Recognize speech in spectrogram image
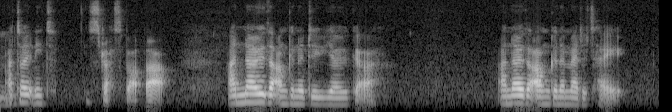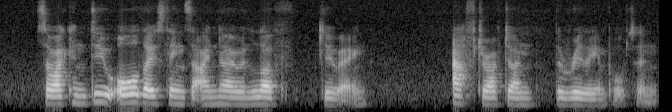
Mm. I don't need to stress about that. I know that I'm going to do yoga. I know that I'm going to meditate. So I can do all those things that I know and love doing after I've done the really important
